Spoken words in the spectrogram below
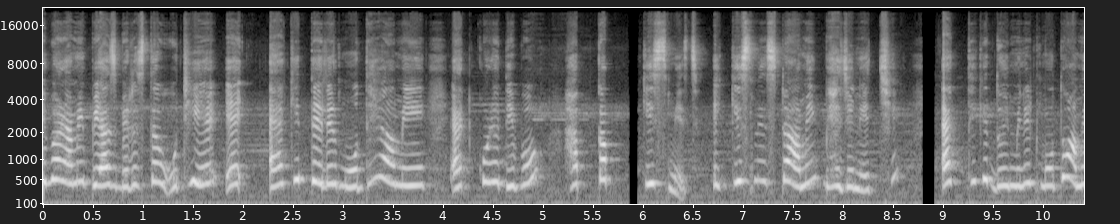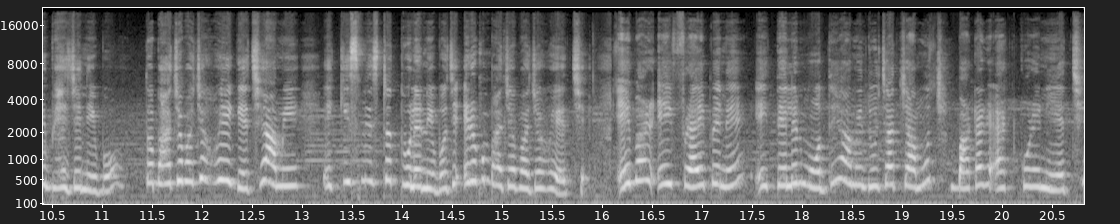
এবার আমি পেঁয়াজ বেরেস্তা উঠিয়ে এই একই তেলের মধ্যে আমি অ্যাড করে দিব হাফ কাপ কিশমিশ এই কিশমিশটা আমি ভেজে নিচ্ছি। এক থেকে দুই মিনিট মতো আমি ভেজে নেব। তো ভাজা ভাজা হয়ে গেছে। আমি এই কিশমিশটা তুলে নেব যে এরকম ভাজা ভাজা হয়েছে। এবার এই ফ্রাই প্যানে এই তেলের মধ্যে আমি দু চার চামচ বাটার অ্যাড করে নিয়েছি।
